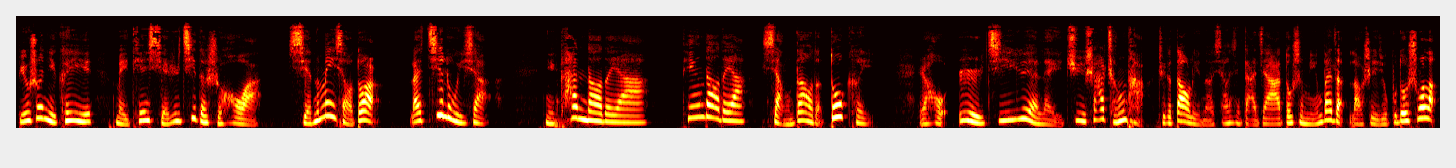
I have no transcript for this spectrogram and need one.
比如说，你可以每天写日记的时候啊，写那么一小段儿来记录一下你看到的呀、听到的呀、想到的都可以。然后日积月累，聚沙成塔，这个道理呢，相信大家都是明白的。老师也就不多说了。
